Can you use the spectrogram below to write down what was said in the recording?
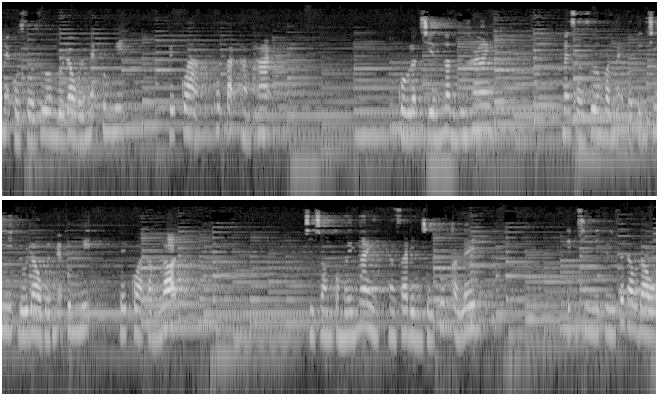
mẹ của Sở Dương đối đầu với mẹ Phương Nghị, kết quả thất bại thảm hại. Cuộc luận chiến lần thứ hai, mẹ Sở Dương và mẹ của Tĩnh Chi đối đầu với mẹ Phương Nghị, kết quả thắng lợi. Chỉ trong có mấy ngày là gia đình rối tung cả lên. Tĩnh Chi tuy rất đau đầu,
